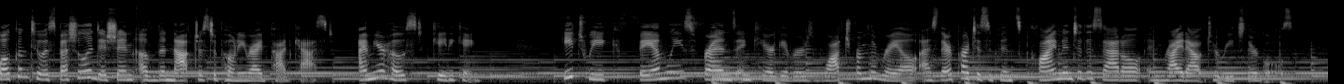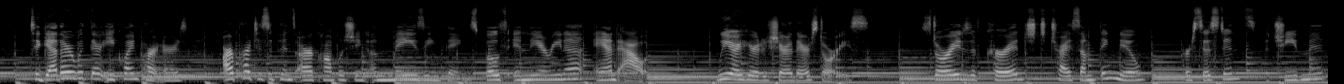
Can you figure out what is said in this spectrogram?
Welcome to a special edition of the Not Just a Pony Ride podcast. I'm your host, Katie King. Each week, families, friends, and caregivers watch from the rail as their participants climb into the saddle and ride out to reach their goals. Together with their equine partners, our participants are accomplishing amazing things, both in the arena and out. We are here to share their stories stories of courage to try something new, persistence, achievement,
